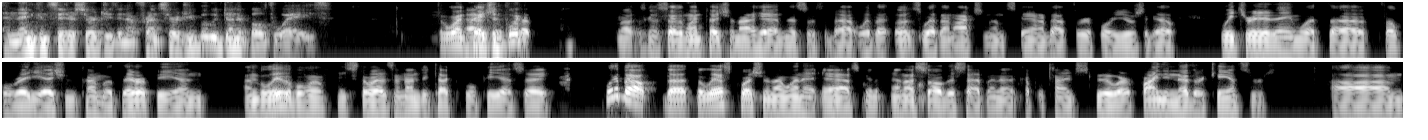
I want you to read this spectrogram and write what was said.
and then consider surgery than upfront surgery, but we've done it both ways. The one Uh, patient, important- I was going to say the one patient I had, and this was about with a, it was with an Axumin scan about three or four years ago. We treated him with uh, focal radiation chemotherapy, and unbelievable, he still has an undetectable PSA. What about the the last question I want to ask, and, and I saw this happen a couple times too, are finding other cancers um,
